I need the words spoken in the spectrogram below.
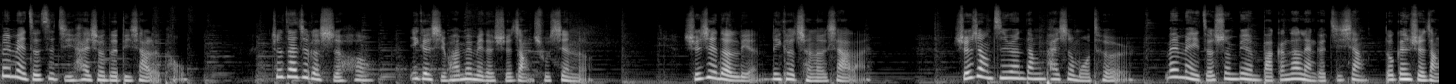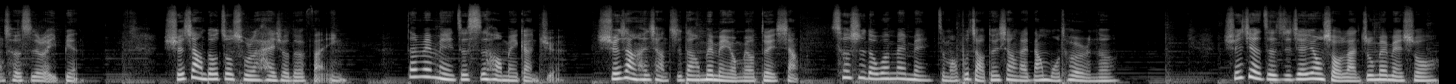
妹妹则自己害羞地低下了头。就在这个时候，一个喜欢妹妹的学长出现了，学姐的脸立刻沉了下来。学长自愿当拍摄模特儿，妹妹则顺便把刚刚两个迹象都跟学长测试了一遍。学长都做出了害羞的反应，但妹妹则丝毫没感觉。学长很想知道妹妹有没有对象，测试的问妹妹怎么不找对象来当模特儿呢？学姐则直接用手拦住妹妹说：“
